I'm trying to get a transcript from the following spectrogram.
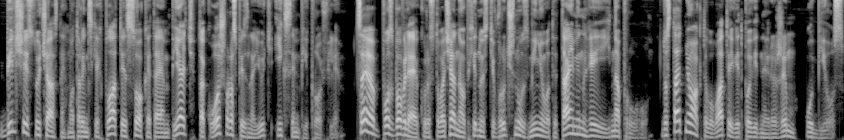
більшість сучасних материнських плат із Socket AM5 також розпізнають XMP профілі. Це позбавляє користувача необхідності вручну змінювати таймінги і напругу. Достатньо активувати відповідний режим у BIOS.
